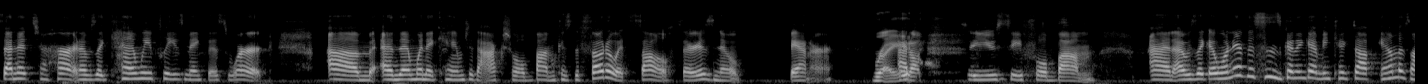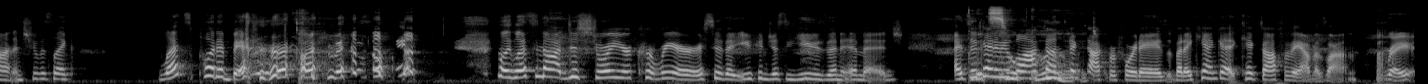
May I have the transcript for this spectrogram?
sent it to her and I was like, can we please make this work? Um, and then when it came to the actual bum, because the photo itself, there is no banner Right. at all. So you see full bum. And I was like, I wonder if this is going to get me kicked off Amazon. And she was like, let's put a banner on this. Like, like, let's not destroy your career so that you can just use an image. It's But okay it's to be so blocked on. TikTok for four days, but I can't get kicked off of Amazon. Right.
